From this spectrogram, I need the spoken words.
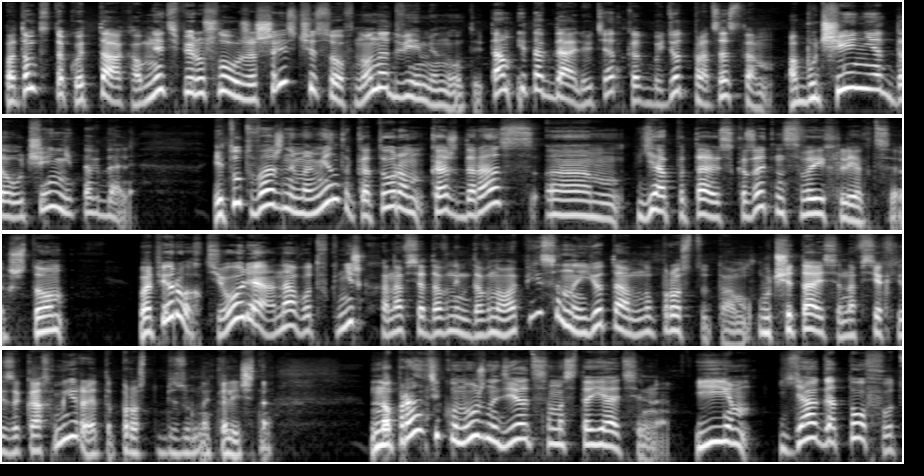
Потом ты такой, так, а у меня теперь ушло уже 6 часов, но на 2 минуты, там и так далее. У тебя как бы идет процесс там обучения, доучения и так далее. И тут важный момент, о котором каждый раз эм, я пытаюсь сказать на своих лекциях, что во-первых, теория, она вот в книжках, она вся давным-давно описана, ее там, ну просто там, учитайся на всех языках мира, это просто безумное количество. Но практику нужно делать самостоятельно. И я готов, вот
